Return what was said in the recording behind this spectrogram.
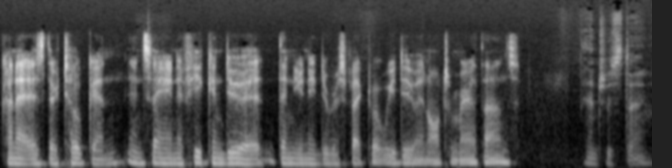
kind of as their token, and saying if he can do it, then you need to respect what we do in ultra marathons. Interesting.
